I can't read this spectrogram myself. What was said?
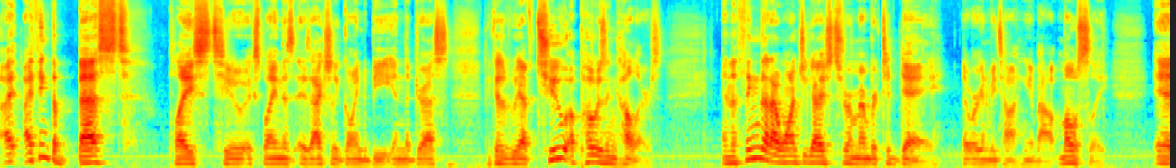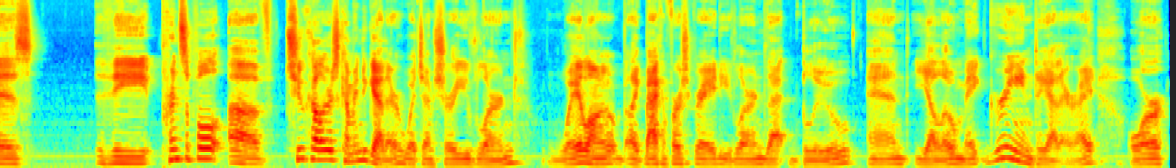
I, I think the best place to explain this is actually going to be in the dress because we have two opposing colors. And the thing that I want you guys to remember today that we're going to be talking about mostly is the principle of two colors coming together, which I'm sure you've learned way long like back in first grade, you learned that blue and yellow make green together, right? Or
